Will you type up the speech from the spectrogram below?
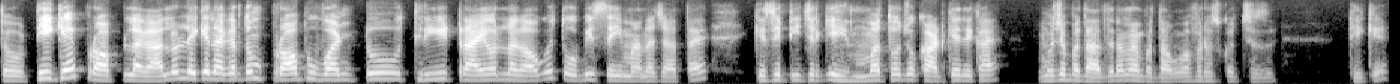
तो ठीक है प्रॉप लगा लो, लेकिन अगर तुम prop one two three tri और लगाओगे तो भी सही माना जाता है। किसी टीचर की हिम्मत हो जो काट के दिखाए, मुझे बता देना, मैं बताऊँगा फिर उसको अच्छे से। ठीक है?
